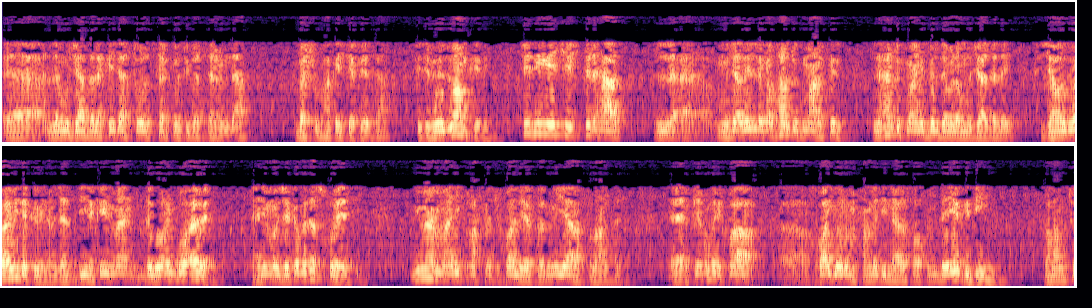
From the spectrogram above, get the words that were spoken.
آه، كده تول سركوتي بسلم ده بشوفها كي كفيتها في تبي دوام كذي تيجي يشتري هذا مجادله لەگەڵ هەردووکمان کرد لە هەردووکمانی بردەوە لە مجادلەی جاوە دواوی دەکەوین جا دینەکەیمان دەگۆڕین بۆ ئەوێ. ینی مۆجەکە بەدەست خۆیەتی. ئیمان مالک ڕحمەتی خوا لێ فەرمی یا فلان کەس پێغمبەری خوا گەورە محەممەدی ناوە ساڵم بە یەک دین. بەڵام تۆ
